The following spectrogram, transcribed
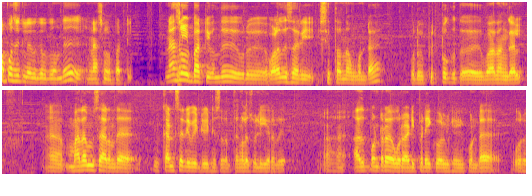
ஆப்போசிட்டில் இருக்கிறது வந்து நேஷனல் பார்ட்டி நேஷனல் பார்ட்டி வந்து ஒரு வலதுசாரி சித்தாந்தம் கொண்ட ஒரு பிற்போக்கு வாதங்கள் மதம் சார்ந்த கன்சர்வேட்டிவ் தங்களை சொல்லிக்கிறது. அது போன்ற ஒரு அடிப்படை கொள்கை கொண்ட ஒரு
